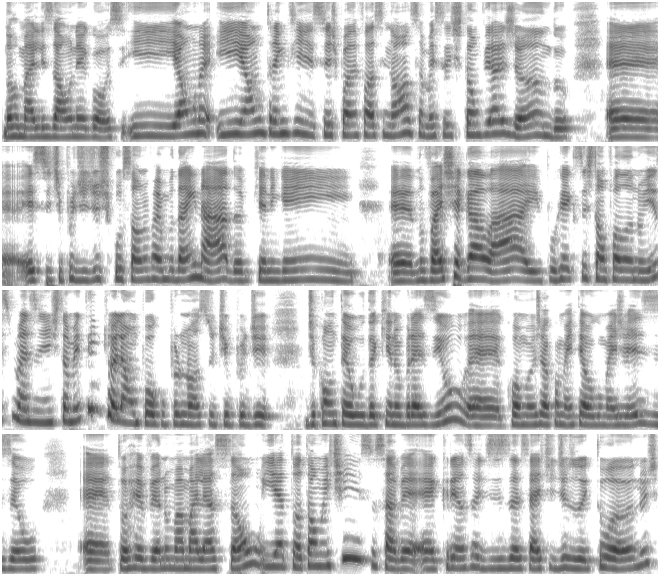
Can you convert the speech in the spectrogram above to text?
normalizar o negócio. E é um, e é um trem que vocês podem falar assim, nossa, mas vocês estão viajando. É, esse tipo de discussão não vai mudar em nada, porque ninguém é, não vai chegar lá e por que, que vocês estão falando isso, mas a gente também tem que olhar um pouco para o nosso tipo de, de conteúdo aqui no Brasil. É, como eu já comentei algumas vezes, eu é, tô revendo uma malhação e é totalmente isso, sabe? É, é criança de 17, 18 anos,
